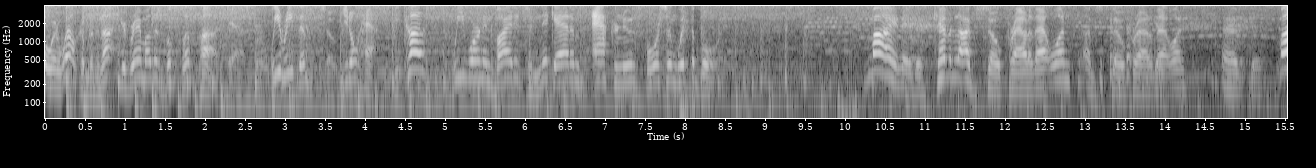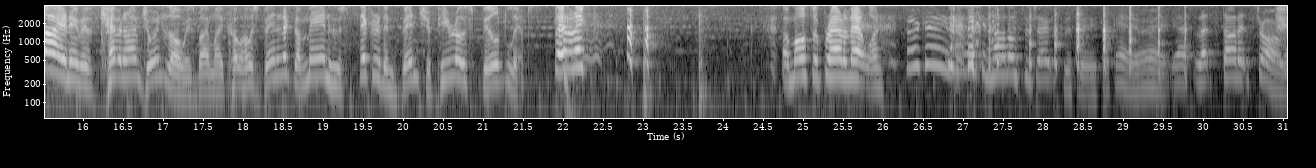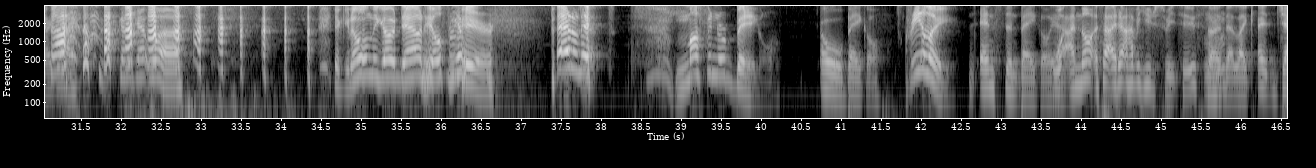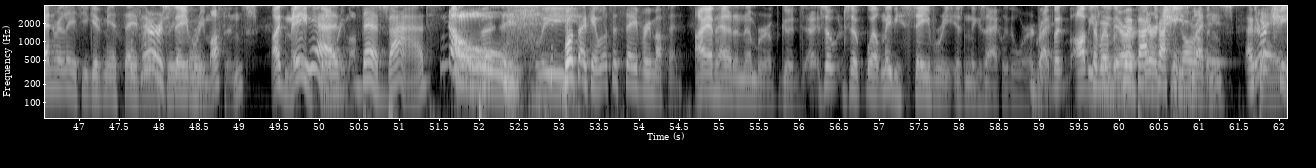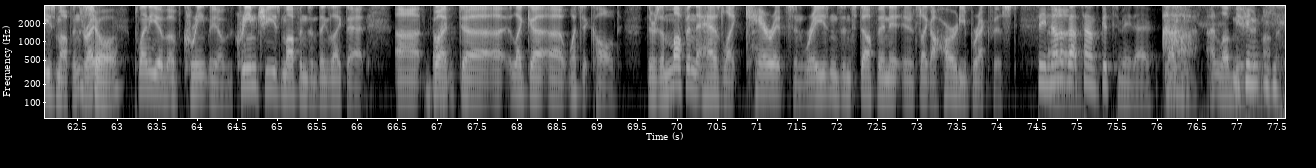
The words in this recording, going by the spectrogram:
Hello and welcome to the Not Your Grandmother's Book Club podcast, where we read them so you don't have to, because we weren't invited to Nick Adams' afternoon foursome with the boys. My name is Kevin. I'm so proud of that one. I'm so proud of that one. That's good. My name is Kevin, and I'm joined as always by my co-host Benedict, a man who's thicker than Ben Shapiro's filled lips. Benedict. I'm also proud of that one. Okay, we're working hard on some jokes this week. Okay, all right. Yeah, let's start it strong, I guess. it's going to get worse. It can only go downhill from Yep. here. Benedict. Muffin or bagel? Oh, bagel. Really? Instant bagel, yeah. What- I'm not, so I don't have a huge sweet tooth, so mm-hmm. that like, generally, if you give me a savory. there are savory muffins. I've made Yeah, savory muffins. they're bad. No, but- please. What's okay? What's a savory muffin? I have had a number of good. uh, So, so well, maybe savory isn't exactly the word, right? Right. But obviously, we're- there, are, there are cheese already. muffins. There are cheese muffins, right? sure. Plenty of, of cream, you know, cream cheese muffins and things like that. Uh, but uh, like, uh, uh, what's it called? There's a muffin that has like carrots and raisins and stuff in it, and it's like a hearty breakfast. See, none of that sounds good to me though. Like, ah, I love me you a can- good muffin.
